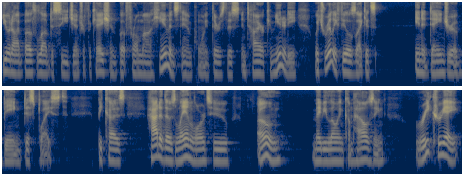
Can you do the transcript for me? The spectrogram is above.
you and I both love to see gentrification, but from a human standpoint, there's this entire community which really feels like it's in a danger of being displaced. Because how do those landlords who own maybe low income housing recreate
